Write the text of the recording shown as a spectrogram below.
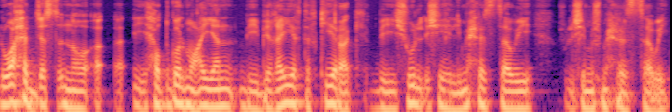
الواحد just إنه يحط جول معين بيغير تفكيرك بشو الإشي اللي محرز تسوي شو الإشي اللي مش محرز تسوي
